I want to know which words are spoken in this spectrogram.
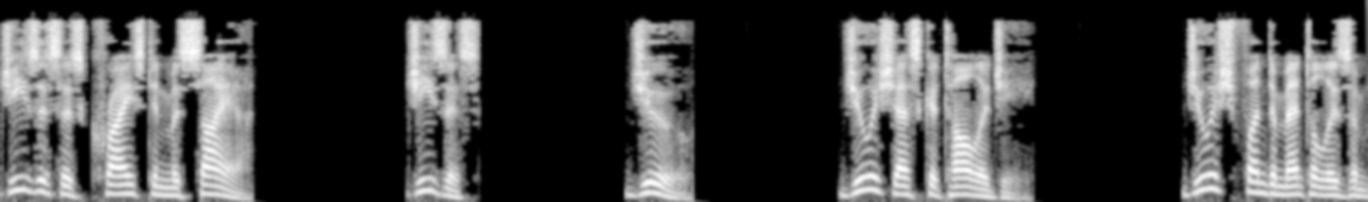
Jesus as Christ and Messiah Jesus Jew Jewish eschatology Jewish fundamentalism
